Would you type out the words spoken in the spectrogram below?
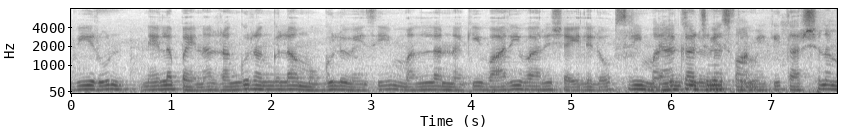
వీరు నేలపైన రంగురంగుల ముగ్గులు వేసి మల్లన్నకి వారి వారి శైలిలో శ్రీ మల్లికార్జున స్వామికి దర్శనం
